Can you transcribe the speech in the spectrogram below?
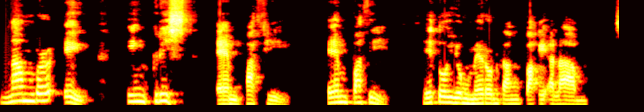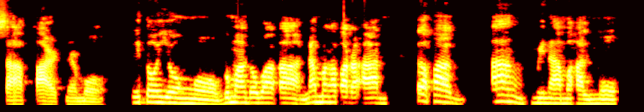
Number eight, increased empathy. Empathy. Ito yung meron kang pakialam sa partner mo. Ito yung oh, gumagawa ka ng mga paraan kapag ang minamahal mo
